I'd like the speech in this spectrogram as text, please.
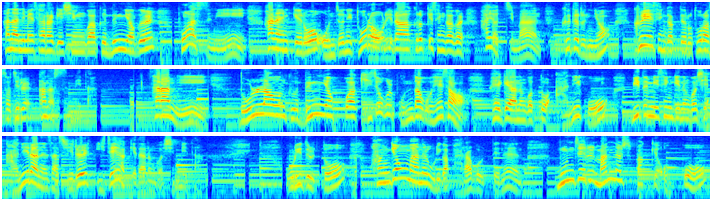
하나님의 살아계심과 그 능력을 보았으니 하나님께로 온전히 돌아오리라 그렇게 생각을 하였지만 그들은요 그의 생각대로 돌아서지를 않았습니다. 사람이 놀라운 그 능력과 기적을 본다고 해서 회개하는 것도 아니고 믿음이 생기는 것이 아니라는 사실을 이제야 깨달은 것입니다. 우리들도 환경만을 우리가 바라볼 때는 문제를 만날 수밖에 없고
